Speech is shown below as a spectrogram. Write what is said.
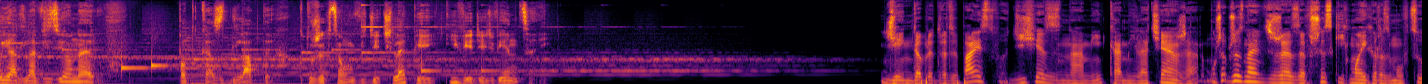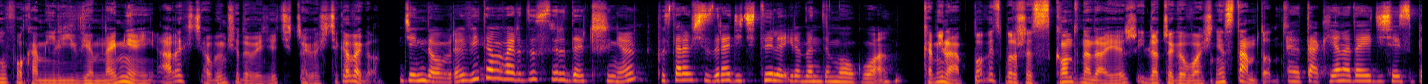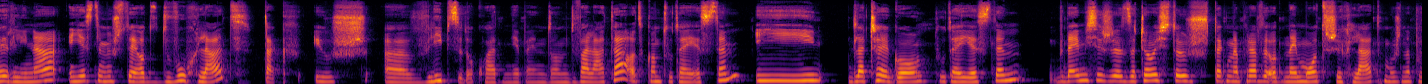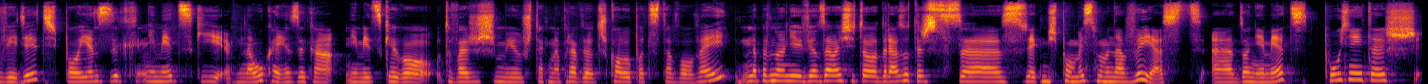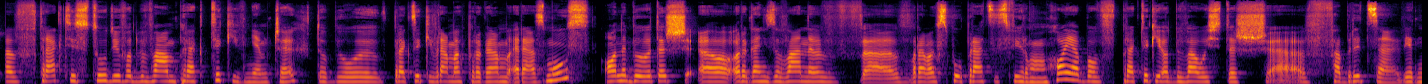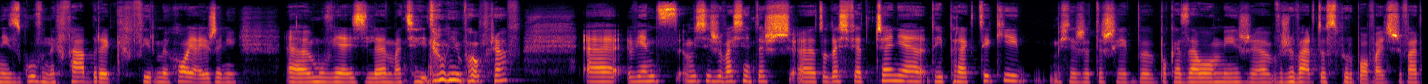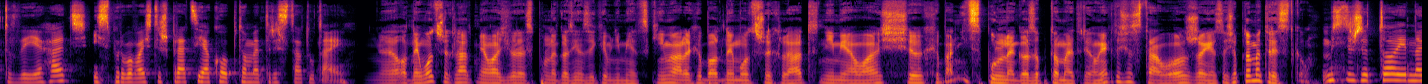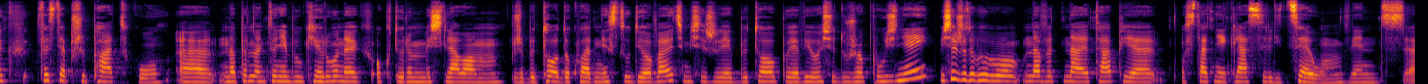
Hoja dla wizjonerów. Podcast dla tych, którzy chcą widzieć lepiej i wiedzieć więcej. Dzień dobry drodzy Państwo, dziś jest z nami Kamila Ciężar. Muszę przyznać, że ze wszystkich moich rozmówców o Kamili wiem najmniej, ale chciałbym się dowiedzieć czegoś ciekawego. Dzień dobry, witam bardzo serdecznie. Postaram się zdradzić tyle, ile będę mogła. Kamila, powiedz proszę, skąd nadajesz i dlaczego właśnie stamtąd? E, tak, ja nadaję dzisiaj z Berlina jestem już tutaj od dwóch lat. Tak, już e, w lipcu dokładnie będą dwa lata, odkąd tutaj jestem. I dlaczego tutaj jestem? Wydaje mi się, że zaczęło się to już tak naprawdę od najmłodszych lat, można powiedzieć, bo język niemiecki, nauka języka niemieckiego towarzyszy mi już tak naprawdę od szkoły podstawowej. Na pewno nie wiązało się to od razu też z, z jakimś pomysłem na wyjazd e, do Niemiec. Później też w trakcie studiów odbywałam praktyki w Niemczech. To były praktyki w ramach programu Erasmus. One były też e, organizowane w, e, w ramach współpracy z firmą Hoja, bo praktyki odbywały się też e, w fabryce, w jednej z głównych fabryk firmy Hoja. Jeżeli mówię źle, Maciej do mnie popraw. E, więc myślę, że właśnie też e, to doświadczenie tej praktyki, myślę, że też jakby pokazało mi, że, że warto spróbować, że warto wyjechać i spróbować też pracy jako optometrysta tutaj. E, od najmłodszych lat miałaś wiele wspólnego z językiem niemieckim, ale chyba od najmłodszych lat nie miałaś e, chyba nic wspólnego z optometrią. Jak to się stało, że jesteś optometrystką? Myślę, że to jednak kwestia przypadku. E, na pewno to nie był kierunek, o którym myślałam, żeby to dokładnie studiować. Myślę, że jakby to pojawiło się dużo później. Myślę, że to było nawet na etapie ostatniej klasy liceum, więc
